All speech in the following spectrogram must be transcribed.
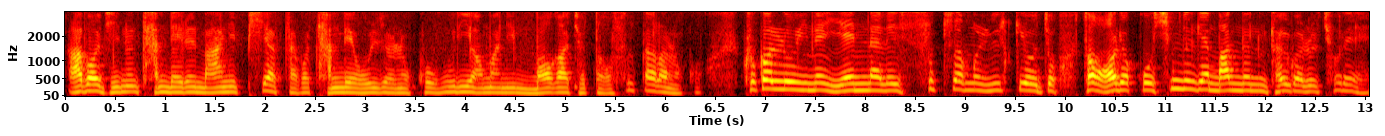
아버지는 담배를 많이 피웠다고 담배 올려놓고 우리 어머니 뭐가 좋다고 술 따라놓고 그걸로 인해 옛날의 습성을 일깨워줘 더 어렵고 힘들게 만드는 결과를 초래해.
